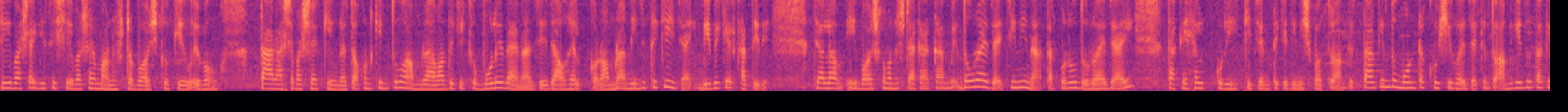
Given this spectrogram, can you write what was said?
যেই বাসায় গেছি সেই বাসার মানুষটা বয়স্ক কেউ এবং তার আশেপাশে আর কেউ নেই, তখন কিন্তু আমরা আমাদেরকে কেউ বলে দেয় না যে, যাও হেল্প করো। আমরা নিজে থেকেই যাই বিবেকের খাতিরে। চালাম, এই বয়স্ক মানুষটা একা একা দৌড়ায় যাই, চিনি না। তারপরেও দৌড়ায় যাই, তাকে হেল্প করি কিচেন থেকে জিনিসপত্র আনতে। তার কিন্তু মনটা খুশি হয়ে যায়, কিন্তু আমি কিন্তু তাকে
